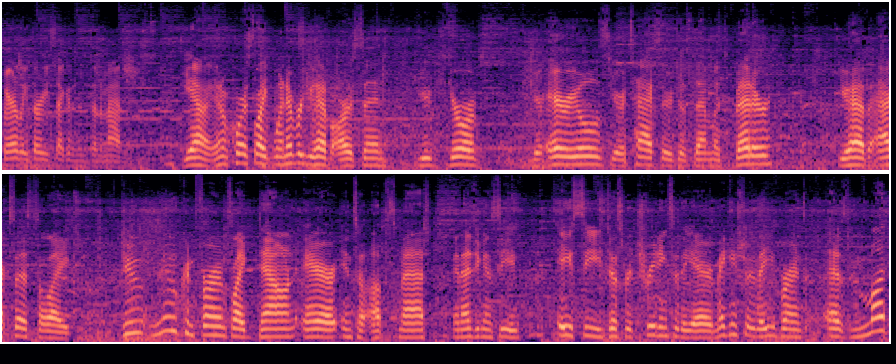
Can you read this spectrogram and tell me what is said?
barely 30 seconds into the match. Yeah, and of course, like whenever you have Arsene, you, your your aerials, your attacks are just that much better. You have access to like do new confirms like down air into up smash, and as you can see, AC just retreating to the air, making sure that he burns as much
